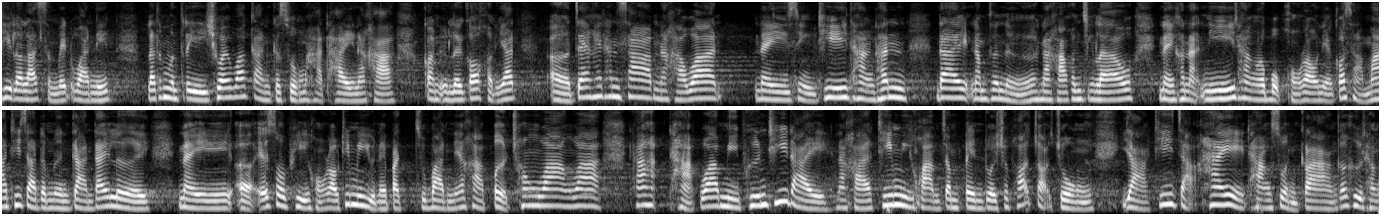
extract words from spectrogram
ทีละรัตน์สำเร็จวานิชรัฐมนตรีช่วยว่าการกระทรวงมหาดไทยนะคะ ก่อนอื่นเลยก็ขออนุญาตแจ้งให้ท่านทราบนะคะว่า ในสิ่งที่ทางท่านได้นำเสนอนะคะความจริงแล้ว ในขณะนี้ทางระบบของเราเนี่ยก็สามารถที่จะดำเนินการได้เลยในเอ่อ SOP ของเราที่มีอยู่ในปัจจุบันเนี่ยค่ะเปิดช่องว่างว่าถ้าหากว่ามีพื้นที่ใดนะคะที่มีความจำเป็นโดยเฉพาะเจาะจง อยากที่จะให้ทางส่วนกลางก็คือทาง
